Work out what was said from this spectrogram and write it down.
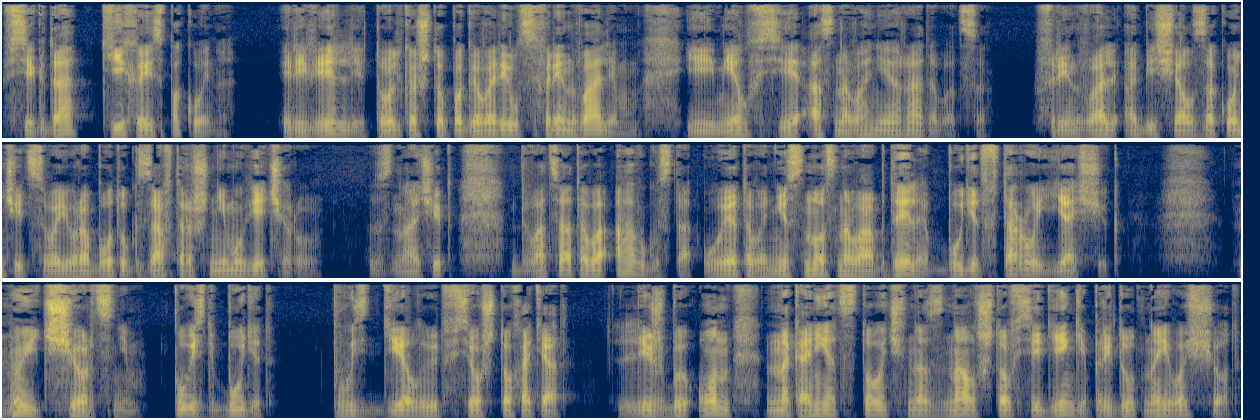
всегда тихо и спокойно. Ривелли только что поговорил с Френвалем и имел все основания радоваться. Френваль обещал закончить свою работу к завтрашнему вечеру. Значит, 20 августа у этого несносного Абделя будет второй ящик. Ну и черт с ним, пусть будет, пусть делают все, что хотят. Лишь бы он, наконец, точно знал, что все деньги придут на его счет.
